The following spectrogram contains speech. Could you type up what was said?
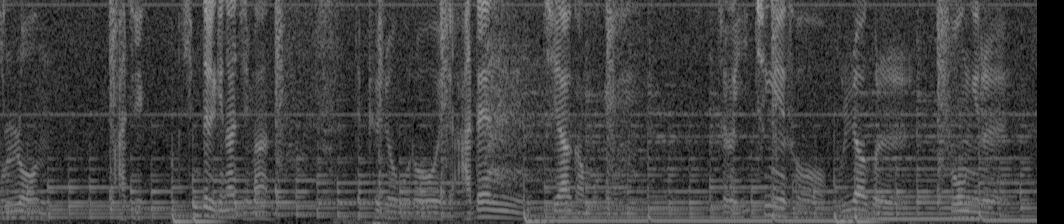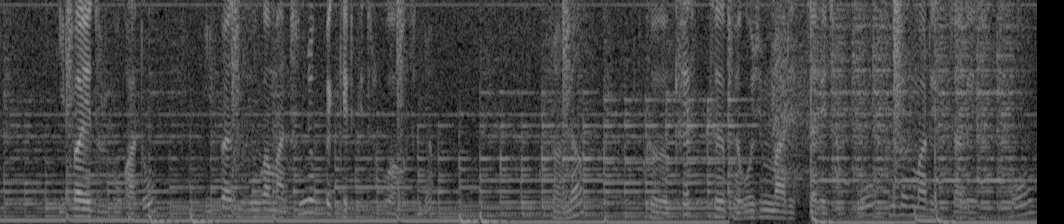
물론 아직 힘들긴 하지만 대표적으로 이제 아덴 지하 감옥에 제가 2층에서 물약을 주홍이를 이빨에 들고 가도 이빨 들고 가면 1600개 이렇게 들고 가거든요. 그러면 그 캐스트 150마리짜리 잡고 300마리짜리 잡고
